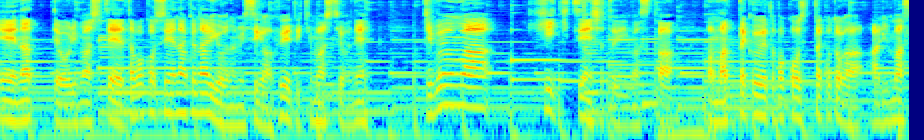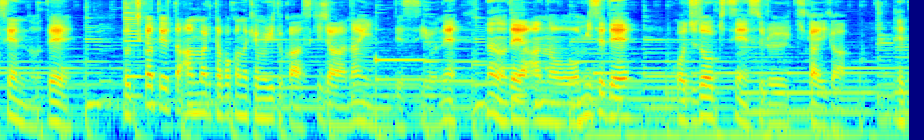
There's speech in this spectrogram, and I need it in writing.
えー、なっておりまして、タバコ吸えなくなるような店が増えてきましたよね。自分は非喫煙者といいますか、まあ、全くタバコを吸ったことがありませんので、どっちかというとあんまりタバコの煙とか好きじゃないんですよね。なので、あの、お店でこう受動喫煙する機会が減っ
